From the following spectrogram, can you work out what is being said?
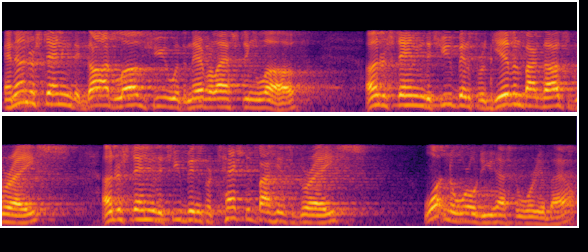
and understanding that God loves you with an everlasting love, understanding that you've been forgiven by God's grace, understanding that you've been protected by His grace, what in the world do you have to worry about?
